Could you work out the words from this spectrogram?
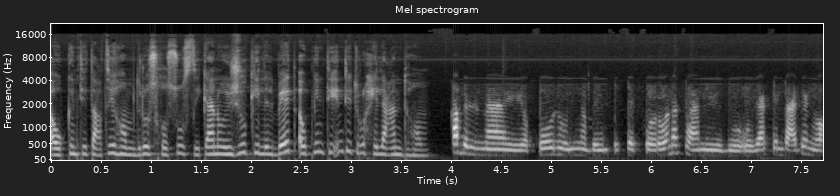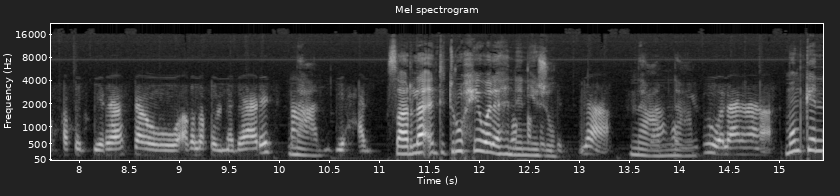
أو كنتي تعطيهم دروس خصوصي كانوا يجوكي للبيت أو كنتي أنت تروحي لعندهم؟ قبل ما يقولوا إنه بينتشر كورونا كانوا يجوا لكن بعدين وقفوا الدراسة وأغلقوا المدارس ما نعم. عاد حد. صار لا أنت تروحي ولا هن يجوا. لا. نعم لا نعم. يجوا ولا أنا. ممكن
